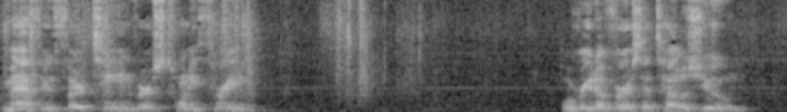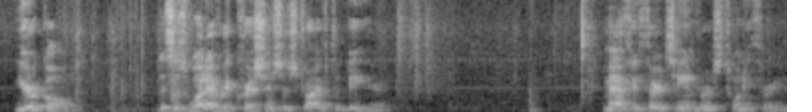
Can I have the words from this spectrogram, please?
Matthew 13, verse 23. We'll read a verse that tells you your goal. This is what every Christian should strive to be here. Matthew 13, verse 23.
